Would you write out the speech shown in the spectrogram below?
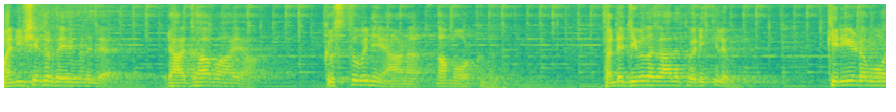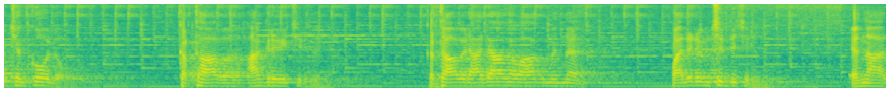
മനുഷ്യഹൃദയങ്ങളിൽ രാജാവായ ക്രിസ്തുവിനെയാണ് നാം ഓർക്കുന്നത്. തന്റെ ജീവിതകാലത്ത് ഒരിക്കലും കിരീടമോ ചെങ്കോലോ കർത്താവ് ആഗ്രഹിച്ചിരുന്നില്ല. കർത്താവ് രാജാവാകുമെന്ന് പലരും ചിന്തിച്ചിരുന്നു. എന്നാൽ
